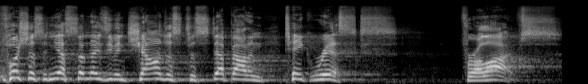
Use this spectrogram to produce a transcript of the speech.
push us and yes, sometimes even challenge us to step out and take risks for our lives.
